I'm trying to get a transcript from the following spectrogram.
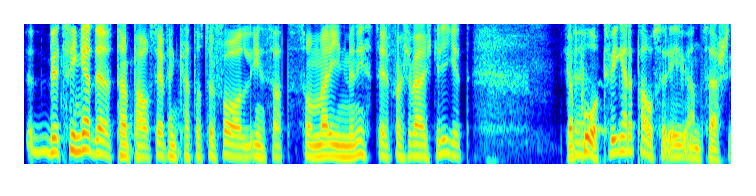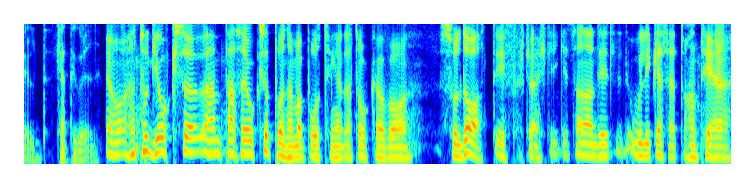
blev tvingad att ta en paus efter en katastrofal insats som marinminister i första världskriget. Ja, påtvingade pauser är ju en särskild kategori. Ja, han, tog ju också, han passade också på när han var påtvingad att åka och vara soldat i första världskriget. Så han hade olika sätt att hantera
